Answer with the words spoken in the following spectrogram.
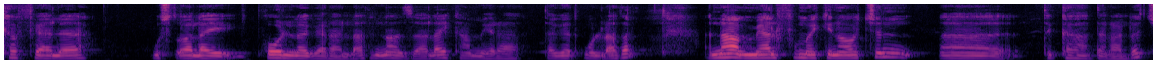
ከፍ ያለ ውስጧ ላይ pole ነገር አላት እና እዛ ላይ ካሜራ ተገጥሞላታል እና የሚያልፉ መኪናዎችን ትከታተላለች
